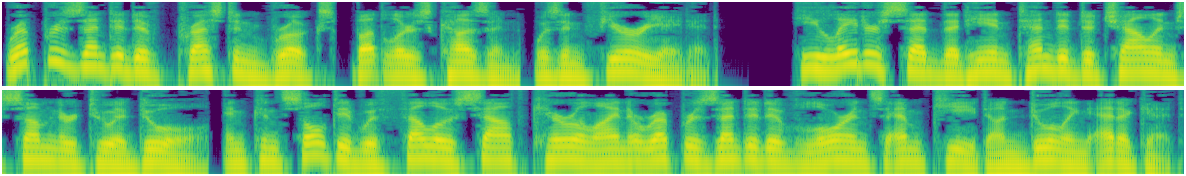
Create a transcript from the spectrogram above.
Representative Preston Brooks, Butler's cousin, was infuriated. He later said that he intended to challenge Sumner to a duel, and consulted with fellow South Carolina Representative Lawrence M. Keitt on dueling etiquette.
